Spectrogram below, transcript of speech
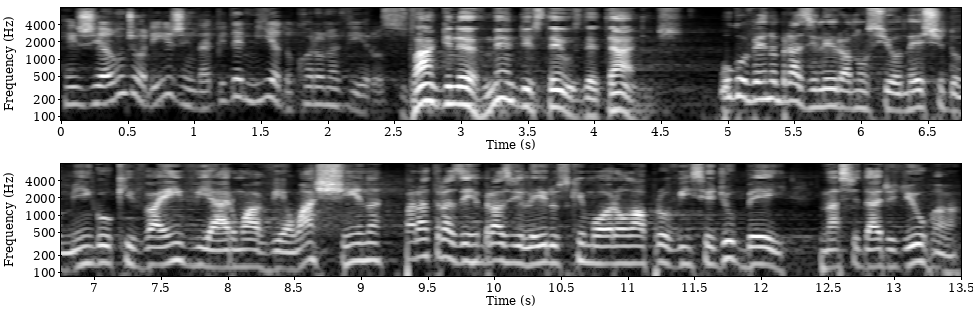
região de origem da epidemia do coronavírus. Wagner Mendes tem os detalhes. O governo brasileiro anunciou neste domingo que vai enviar um avião à China para trazer brasileiros que moram na província de Hubei, na cidade de Wuhan.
